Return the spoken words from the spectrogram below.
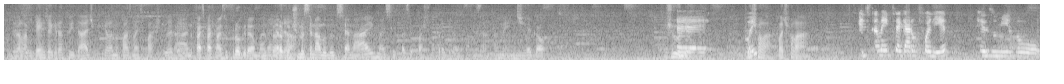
Entendeu? Ela Entendi. perde a gratuidade porque ela não faz mais parte do EBEP. Ah, não faz parte mais do programa, do né? Programa. Ela continua sendo aluna do Senai, mas sem fazer parte do programa. Exatamente. Hum, legal. Júlia, é... pode Oi? falar, pode falar. Eles também entregaram um folheto resumindo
